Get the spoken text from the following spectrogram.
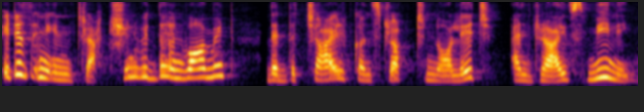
It is in interaction with the environment that the child construct knowledge and drives meaning.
